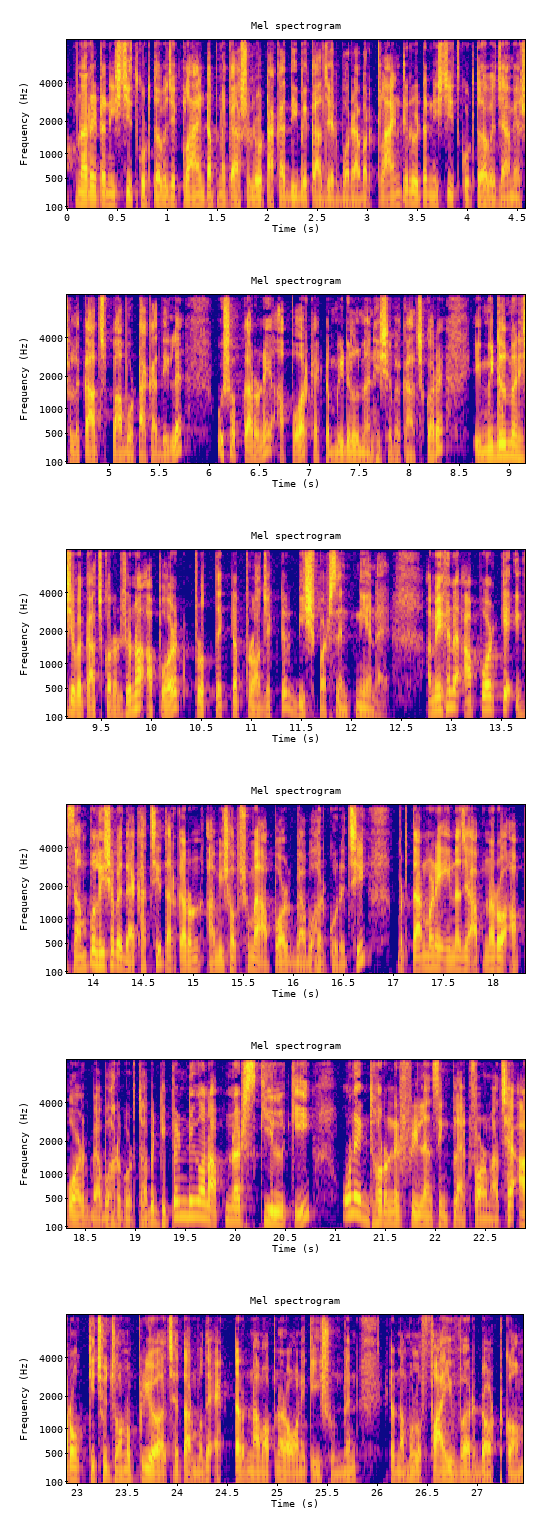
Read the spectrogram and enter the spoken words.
আপনার এটা নিশ্চিত করতে হবে যে ক্লায়েন্ট আপনাকে আসলেও টাকা দিবে কাজের পরে। আবার ক্লায়েন্টেরও এটা নিশ্চিত করতে হবে যে আমি আসলে কাজ পাবো টাকা দিলে। ওই সব কারণে আপওয়ার্ক একটা মিডল ম্যান হিসেবে কাজ করে। এই মিডল ম্যান হিসেবে কাজ করার জন্য আপওয়ার্ক প্রত্যেকটা প্রজেক্টের বিশ পার্সেন্ট নিয়ে নেয়। আমি এখানে আপওয়ার্ককে এক্সাম্পল হিসেবে দেখাচ্ছি, তার কারণ আমি সবসময় আপওয়ার্ক ব্যবহার করেছি। বাট তার মানে এই না যে আপনারও আপওয়ার্ক ব্যবহার করতে হবে। ডিপেন্ডিং অন আপনার স্কিল কি, অনেক ধরনের ফ্রিল্যান্সিং প্ল্যাটফর্ম আছে। আরও কিছু জনপ্রিয় আছে, তার মধ্যে একটার নাম আপনারা অনেকেই শুনবেন। এটার নাম হলো Fiverr dot com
